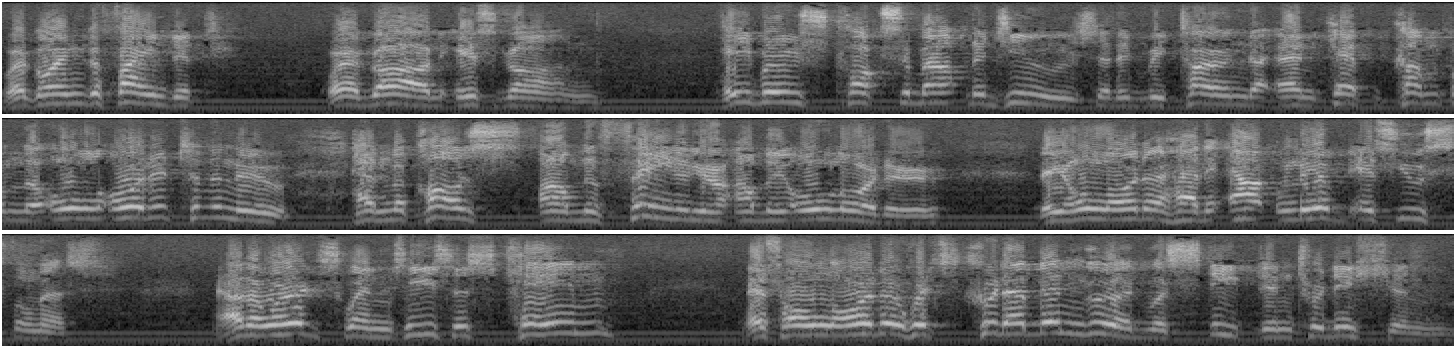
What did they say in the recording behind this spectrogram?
we're going to find it where God is gone. Hebrews talks about the Jews that had returned and kept come from the old order to the new. And because of the failure of the old order, the old order had outlived its usefulness. In other words, when Jesus came, this whole order, which could have been good, was steeped in tradition.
